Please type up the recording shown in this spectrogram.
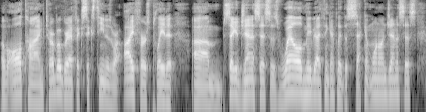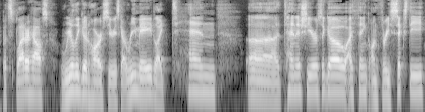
of all time. TurboGrafx 16 is where I first played it. Um, Sega Genesis as well. Maybe I think I played the second one on Genesis, but Splatterhouse, really good horror series, got remade like 10, uh 10ish years ago i think on 360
